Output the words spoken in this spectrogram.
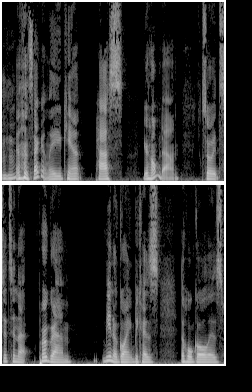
Mhm. and then secondly, you can't pass your home down. So it sits in that program, you know, going because the whole goal is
